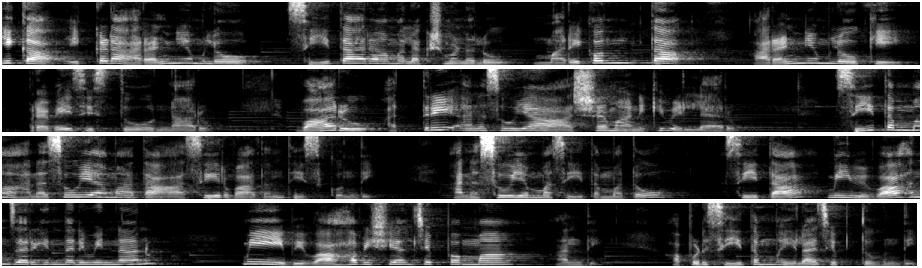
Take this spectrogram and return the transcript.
ఇక ఇక్కడ అరణ్యంలో సీతారామ లక్ష్మణులు మరికొంత అరణ్యంలోకి ప్రవేశిస్తూ ఉన్నారు. వారు అత్రి అనసూయ ఆశ్రమానికి వెళ్ళారు. సీతమ్మ అనసూయమాత ఆశీర్వాదం తీసుకుంది. అనసూయమ్మ సీతమ్మతో సీత మీ వివాహం జరిగిందని విన్నాను. మీ వివాహ విషయాలు చెప్పమ్మా అంది. అప్పుడు సీతమ్మ ఇలా చెప్తూ ఉంది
